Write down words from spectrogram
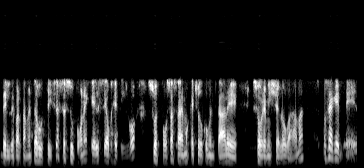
del Departamento de Justicia, se supone que él sea objetivo. Su esposa sabemos que ha hecho documentales sobre Michelle Obama. O sea que eh,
